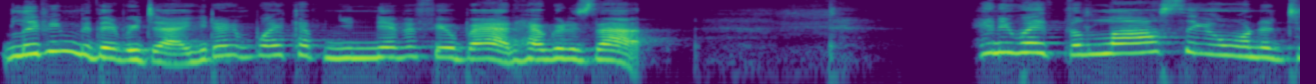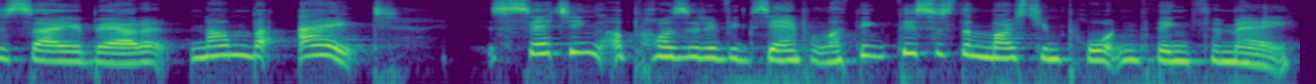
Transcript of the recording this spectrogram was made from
living with every day. You don't wake up and you never feel bad. How good is that? Anyway, the last thing I wanted to say about it, number 8 setting a positive example. I think this is the most important thing for me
